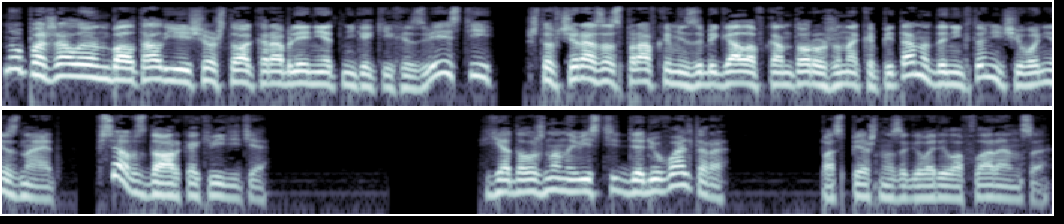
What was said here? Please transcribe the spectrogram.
Ну, пожалуй, он болтал еще, что о корабле нет никаких известий, что вчера за справками забегала в контору жена капитана, да никто ничего не знает. Все вздор, как видите. «Я должна навестить дядю Вальтера», — поспешно заговорила Флоренса,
